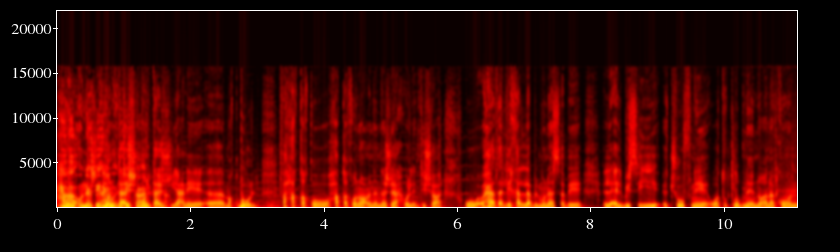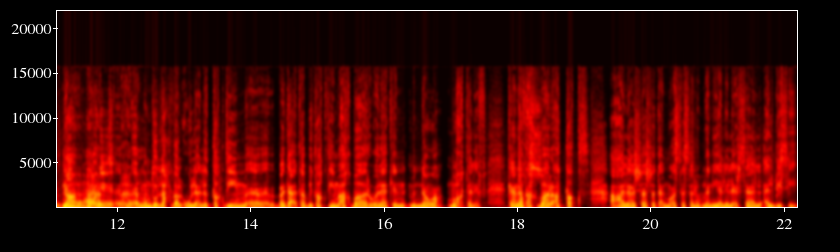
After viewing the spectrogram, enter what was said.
حققوا نجاح منتج وانتشار. منتج يعني آه، مقبول. فحققوا حققوا نوع من النجاح والانتشار. وهذا اللي خلى بالمناسبة ال بي سي تشوفني وتطلبني إنه أنا أكون نعم آه، هون منذ اللحظة الأولى للتقديم آه، بدأت بتقديم أخبار ولكن من نوع مختلف كانت طقس. أخبار الطقس على شاشة المؤسسة اللبنانية للإرسال LBC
